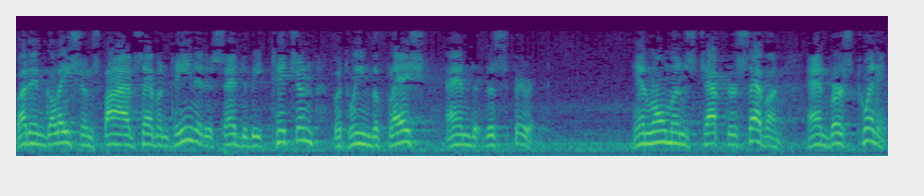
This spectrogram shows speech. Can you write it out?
But in Galatians 5:17 it is said to be tension between the flesh and the spirit. In Romans chapter 7 and verse 20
